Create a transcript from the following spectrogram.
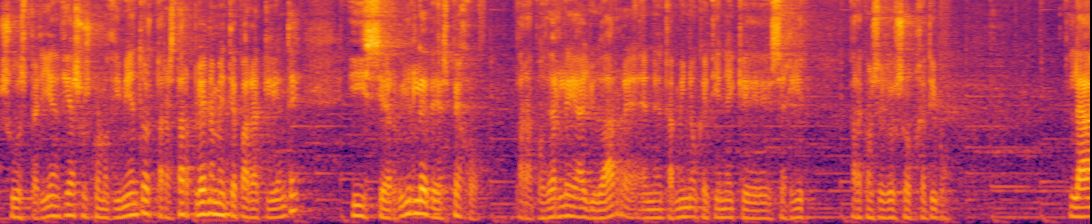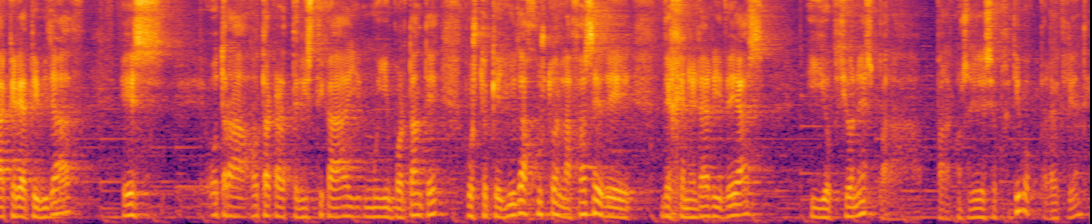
su experiencia, sus conocimientos para estar plenamente para el cliente y servirle de espejo para poderle ayudar en el camino que tiene que seguir para conseguir su objetivo. La creatividad es otra, otra característica muy importante, puesto que ayuda justo en la fase de, generar ideas y opciones para, conseguir ese objetivo para el cliente.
